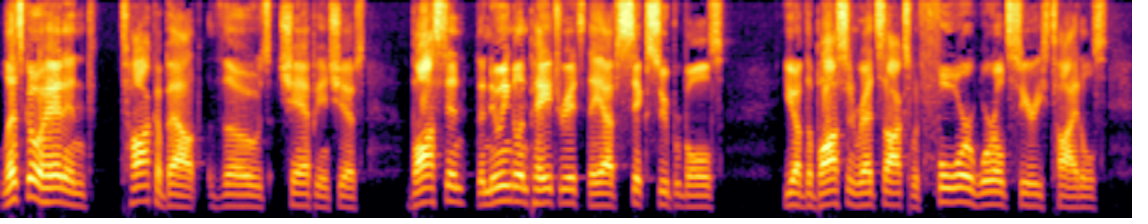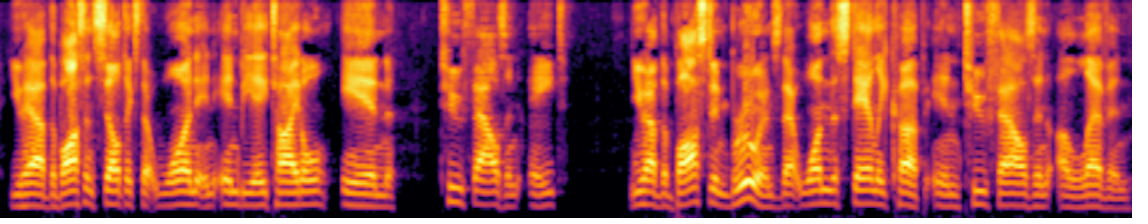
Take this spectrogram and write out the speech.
Let's go ahead and talk about those championships. Boston, the New England Patriots, they have six Super Bowls. You have the Boston Red Sox with four World Series titles. You have the Boston Celtics that won an NBA title in 2008. You have the Boston Bruins that won the Stanley Cup in 2011.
